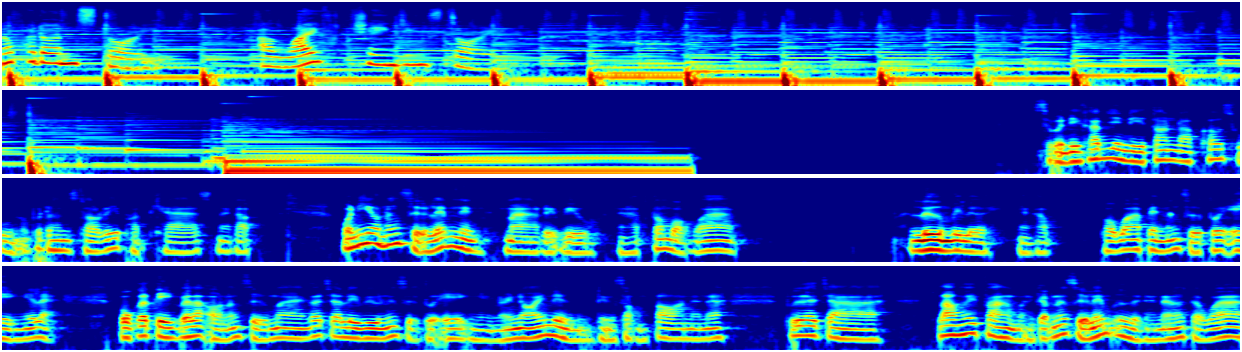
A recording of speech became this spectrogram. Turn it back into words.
Nopadol's Story a life changing story สวัสดีครับ ยินดีต้อนรับเข้าสู่นพดล Story Podcast นะครับ วันนี้เอาหนังสือเล่มหนึ่งมารีวิวนะครับ ต้องบอกว่าลืมไปเลยนะครับ เพราะว่าเป็นหนังสือตัวเองนี่แหละ ปกติเวลาออกหนังสือมาก็จะรีวิวหนังสือตัวเองอย่างน้อยๆ1ถึง2ตอนนะนะเพื่อจะเล่าให้ฟังเหมือนกับหนังสือเล่มอื่นนะแต่ว่า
